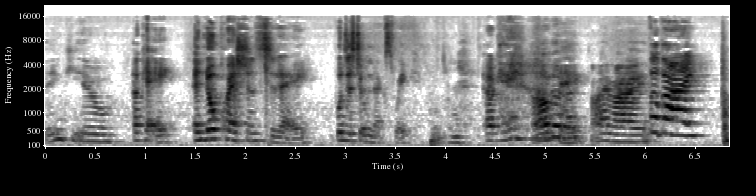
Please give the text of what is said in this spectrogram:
Thank you. Okay, and no questions today. We'll just do them next week. Okay? Okay, bye bye. Bye bye.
